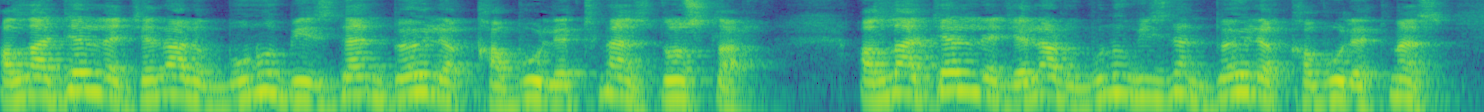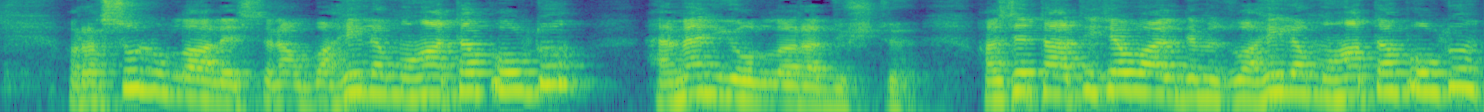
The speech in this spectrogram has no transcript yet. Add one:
Allah Celle Celaluhu bunu bizden böyle kabul etmez dostlar. Allah Celle Celaluhu bunu bizden böyle kabul etmez. Resulullah Aleyhisselam vahiyle muhatap oldu hemen yollara düştü. Hazreti Hatice validemiz vahiyle muhatap oldu.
